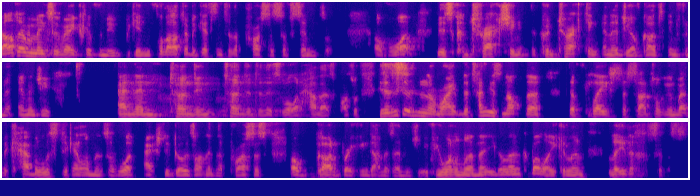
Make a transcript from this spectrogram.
Alter makes it very clear from the beginning. Before the Alter gets into the process of Tzimtzum, of what this contraction, contracting energy of God's infinite energy and then turned in turns into this world, how that's possible. He says this isn't the right the Tanya is not the, the place to start talking about the Kabbalistic elements of what actually goes on in the process of God breaking down his energy. If you want to learn that, you can learn Kabbalah, you can learn later Chassidus.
